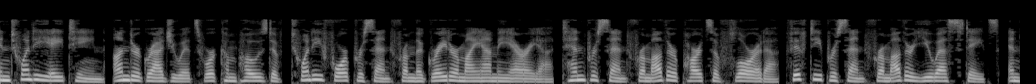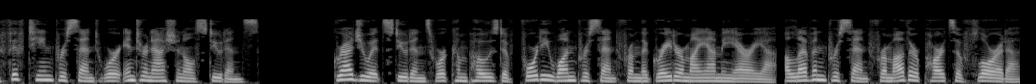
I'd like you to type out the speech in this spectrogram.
In 2018, undergraduates were composed of 24% from the Greater Miami area, 10% from other parts of Florida, 50% from other U.S. states, and 15% were international students. Graduate students were composed of 41% from the Greater Miami area, 11% from other parts of Florida,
